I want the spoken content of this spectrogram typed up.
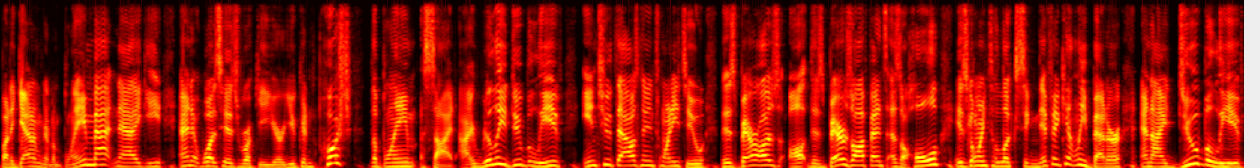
but again, I'm going to blame Matt Nagy, and it was his rookie year. You can push the blame aside. I really do believe in 2022, this Bears, uh, this Bears offense as a whole is going to look significantly better, and I do believe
